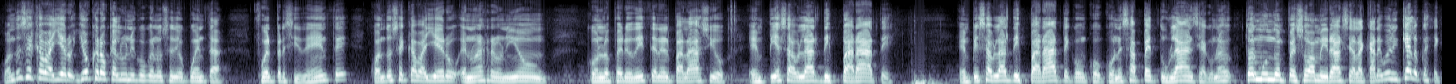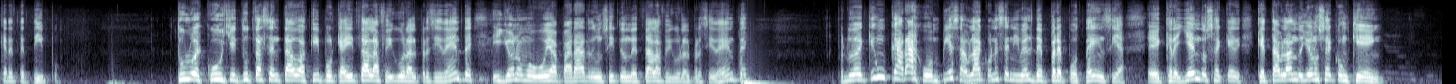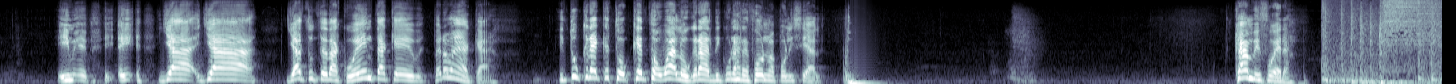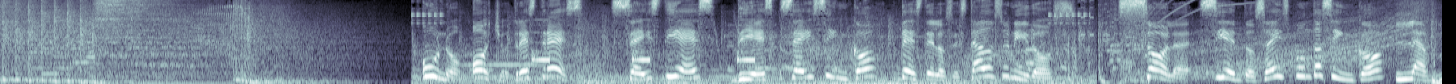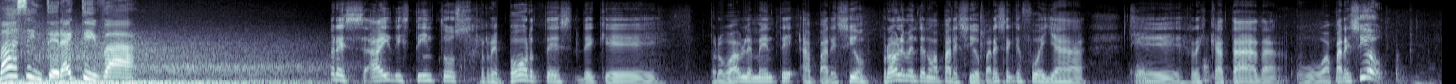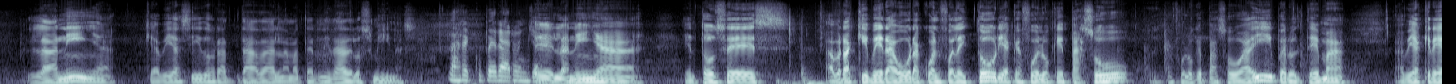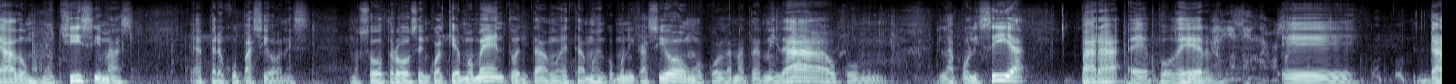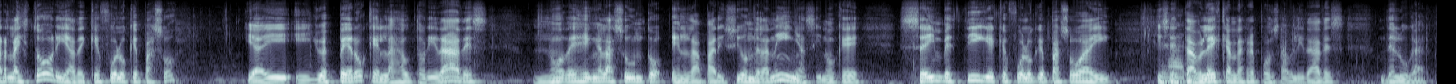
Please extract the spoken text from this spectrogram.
cuando ese caballero, yo creo que el único que no se dio cuenta fue el presidente. Cuando ese caballero en una reunión con los periodistas en el palacio empieza a hablar disparate, empieza a hablar disparate con, con- esa petulancia, todo el mundo empezó a mirarse a la cara. Y bueno, ¿y qué es lo que se cree este tipo? Tú lo escuchas y tú estás sentado aquí porque ahí está la figura del presidente y yo no me voy a parar de un sitio donde está la figura del presidente. Pero de que un carajo empieza a hablar con ese nivel de prepotencia, eh, creyéndose que, que está hablando yo no sé con quién. Y, ya, ya, ya tú te das cuenta que, pero ven acá. ¿Y tú crees que esto, que esto va a lograr una reforma policial? Cambio y fuera. Uno 610-1065 desde los Estados Unidos. Sol 106.5, la más interactiva. Señores, Hay distintos reportes de que probablemente apareció, probablemente no apareció, parece que fue ya eh, rescatada o apareció la niña que había sido raptada en la maternidad de los Minas. La recuperaron ya. Eh, la niña, entonces habrá que ver ahora cuál fue la historia, qué fue lo que pasó, qué fue lo que pasó ahí, pero el tema había creado muchísimas eh, preocupaciones. Nosotros en cualquier momento estamos, estamos en comunicación o con la maternidad o con la policía para eh, poder eh, dar la historia de qué fue lo que pasó. Y, ahí, y yo espero que las autoridades no dejen el asunto en la aparición de la niña, sino que se investigue qué fue lo que pasó ahí y se establezcan las responsabilidades del lugar.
